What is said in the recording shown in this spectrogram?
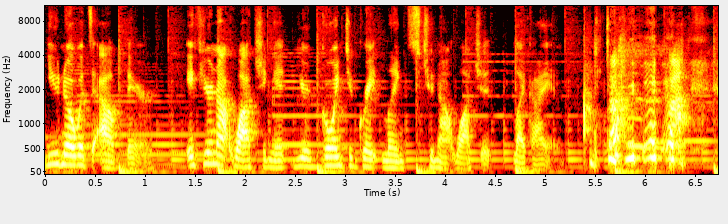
You know what's out there. If you're not watching it, you're going to great lengths to not watch it, like I am.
